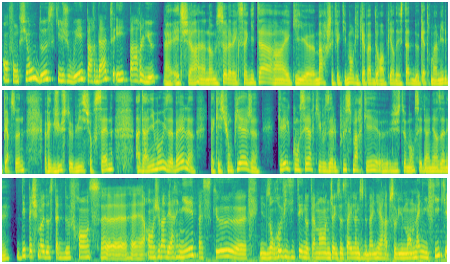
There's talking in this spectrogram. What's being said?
en fonction de ce qu'ils jouaient par date et par lieu. Ed Sheeran, un homme seul avec sa guitare hein, et qui euh, marche effectivement, qui est capable de remplir des stades de 80 000 personnes avec juste lui sur scène. Un dernier mot, Isabelle, la question piège. Quel est le concert qui vous a le plus marqué euh, justement ces dernières années? Dépêche Mode au Stade de France euh, en juin dernier parce que ils ont revisité notamment Enjoy the Silence de manière absolument magnifique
